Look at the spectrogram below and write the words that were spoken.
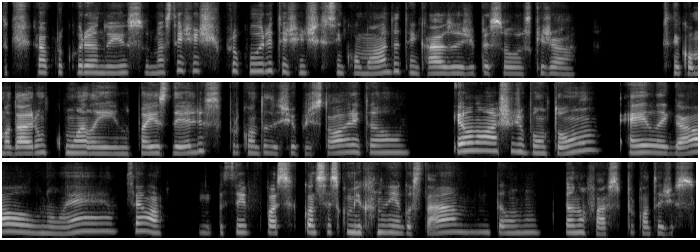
do que ficar procurando isso. Mas tem gente que procura tem gente que se incomoda, tem casos de pessoas que já se incomodaram com a lei no país deles por conta desse tipo de história, então eu não acho de bom tom, é ilegal, não é, sei lá. Se fosse acontecesse comigo eu não ia gostar, então eu não faço por conta disso.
